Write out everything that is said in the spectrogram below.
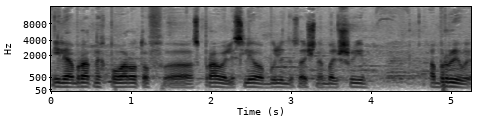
или обратных поворотов э, справа или слева были достаточно большие обрывы.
